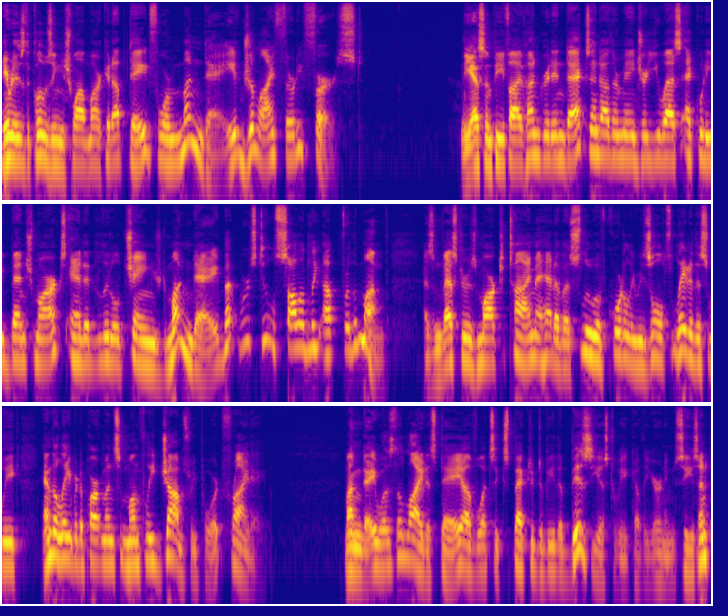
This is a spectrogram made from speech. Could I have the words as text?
Here is the closing Schwab market update for Monday, July 31st. The S&P 500 index and other major US equity benchmarks ended little changed Monday, but were still solidly up for the month as investors marked time ahead of a slew of quarterly results later this week and the Labor Department's monthly jobs report Friday. Monday was the lightest day of what's expected to be the busiest week of the earnings season,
